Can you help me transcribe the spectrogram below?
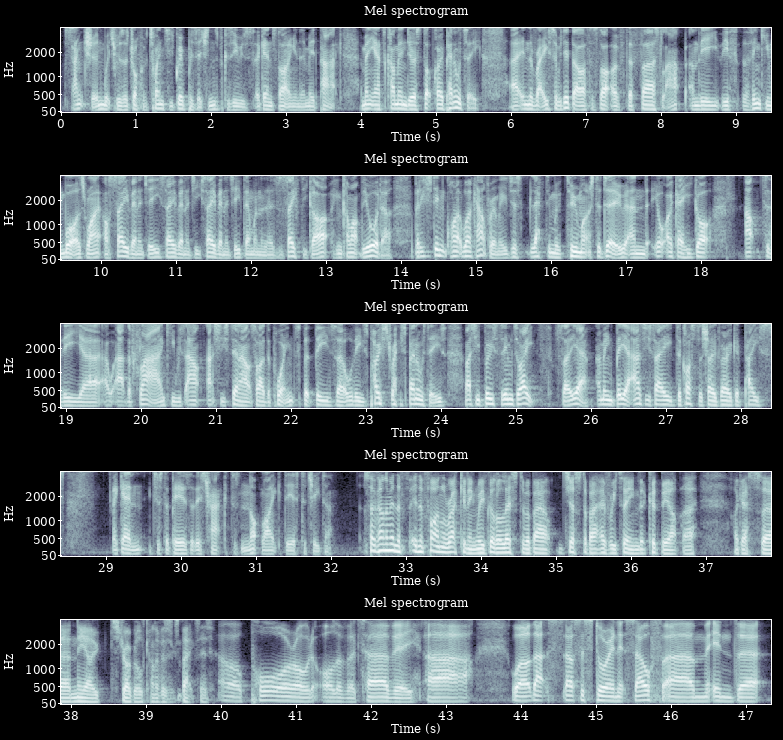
sanction, which was a drop of 20 grid positions because he was again starting in the mid pack. I mean, he had to come in and do a stop go penalty uh, in the race. So we did that after the start of the first lap. And the, the, the, thinking was, right, I'll save energy, save energy, save energy. Then when there's a safety car, I can come up the order. But it just didn't quite work out for him. He just left him with too much to do. And okay, he got up to the uh, at the flag. He was out actually still outside the points, but these uh, all these post race penalties actually boosted him to eighth. So yeah, I mean, but yeah, as you say, Da Costa showed very good pace again, it just appears that this track does not like DS Techeetah. So, kind of in the in the final reckoning, we've got a list of about just about every team that could be up there. I guess uh, NIO struggled kind of as expected. Oh, poor old Oliver Turvey. Ah, well, that's that's a story in itself. Um, in that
